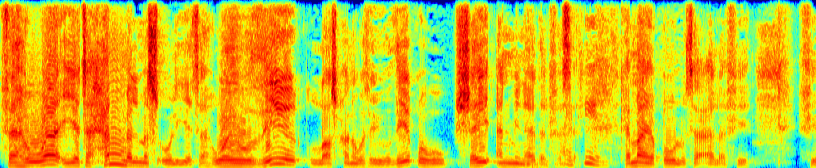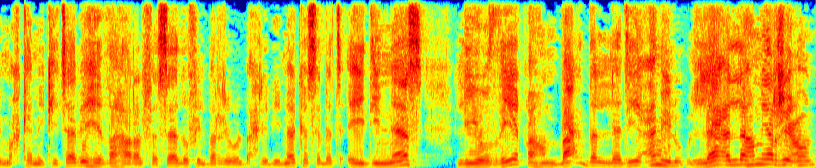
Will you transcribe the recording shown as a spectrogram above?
فهو يتحمل مسؤوليته ويذيق الله سبحانه وتعالى يذيقه شيئا من هذا الفساد. أكيد. كما يقول تعالى في في محكم كتابه ظهر الفساد في البر والبحر بما كسبت أيدي الناس ليذيقهم بعض الذي عملوا لعلهم يرجعون.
